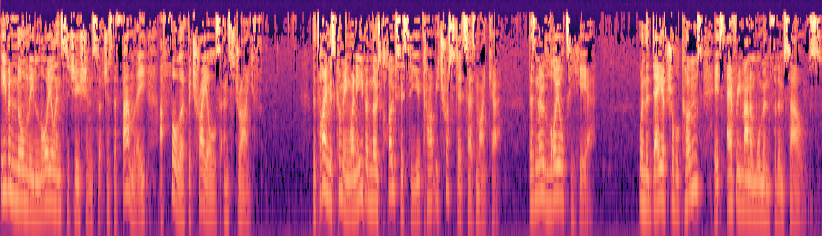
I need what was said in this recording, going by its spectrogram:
Even normally loyal institutions such as the family are full of betrayals and strife. The time is coming when even those closest to you cannot be trusted, says Micah. There's no loyalty here. When the day of trouble comes, it's every man and woman for themselves.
